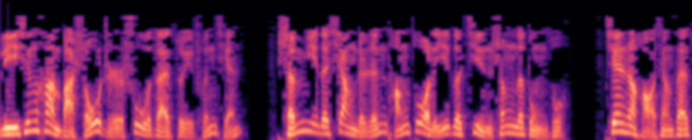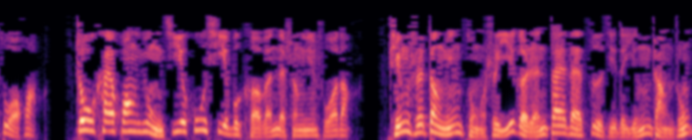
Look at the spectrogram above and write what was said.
李兴汉把手指竖在嘴唇前。神秘的向着任堂做了一个噤声的动作，先生好像在作画。周开荒用几乎细不可闻的声音说道：“平时邓明总是一个人待在自己的营帐中，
